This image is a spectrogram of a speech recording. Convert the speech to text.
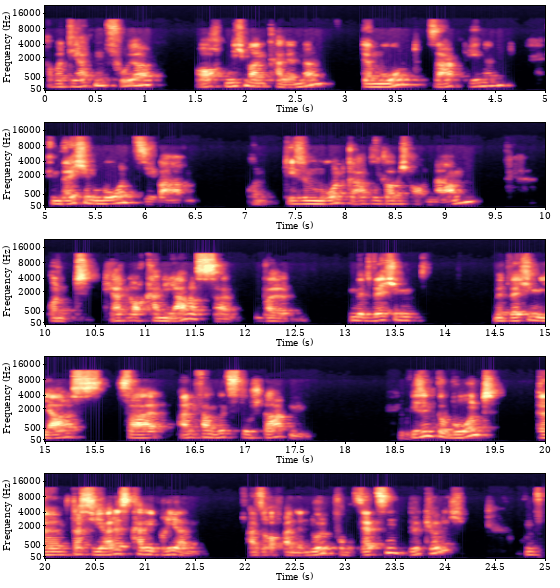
Aber die hatten früher, brauchten nicht mal einen Kalender. Der Mond sagt ihnen, in welchem Mond sie waren. Und diesem Mond gaben sie, glaube ich, auch Namen. Und die hatten auch keine Jahreszahl, weil mit welchem, mit welchem Jahreszahl Anfang willst du starten? Wir sind gewohnt, äh, dass wir alles kalibrieren. Also auf einen Nullpunkt setzen, willkürlich. Und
